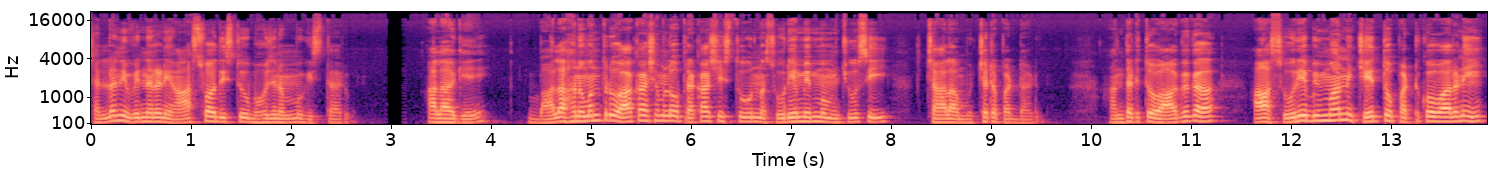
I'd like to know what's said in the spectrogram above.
చల్లని వెన్నెలని ఆస్వాదిస్తూ భోజనం ముగిస్తారు. అలాగే బాలహనుమంతుడు ఆకాశంలో ప్రకాశిస్తూ ఉన్న సూర్యబింబం చూసి చాలా ముచ్చటపడ్డాడు. అంతటితో ఆగగా ఆ సూర్యబింబాన్ని చేత్తో పట్టుకోవాలని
